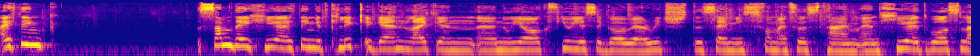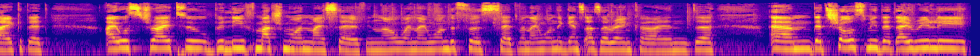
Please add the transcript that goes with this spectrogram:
I think someday here, I think it click again, like in uh, New York a few years ago, where I reached the semis for my first time, and here it was like that. I was trying to believe much more in myself, you know, when I won the first set, when I won against Azarenka, and uh, um, that shows me that I really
